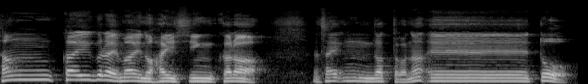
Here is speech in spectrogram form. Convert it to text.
ー、3回ぐらい前の配信から、さいうん、だったかな？えーと、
